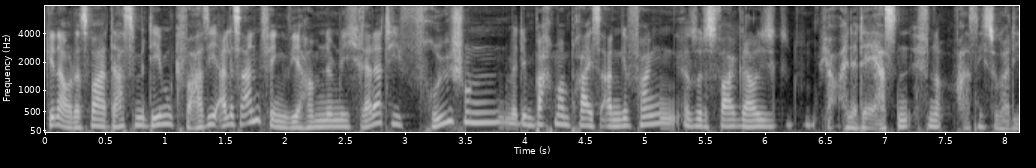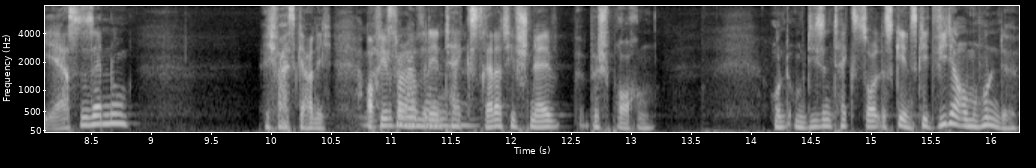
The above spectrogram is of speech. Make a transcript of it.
genau, das war das, mit dem quasi alles anfing. Wir haben nämlich relativ früh schon mit dem Bachmann-Preis angefangen. Also das war, glaube ich, ja, einer der ersten, war es nicht sogar die erste Sendung? Ich weiß gar nicht. Auf jeden Fall haben wir den Text relativ schnell besprochen. Und um diesen Text soll es gehen. Es geht wieder um Hunde.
